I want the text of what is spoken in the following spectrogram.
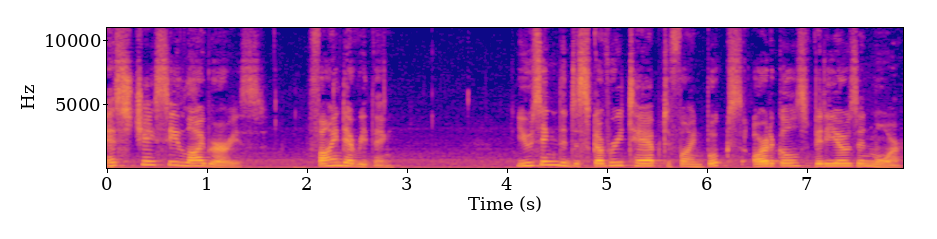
SJC Libraries. Find everything. Using the Discovery tab to find books, articles, videos, and more.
